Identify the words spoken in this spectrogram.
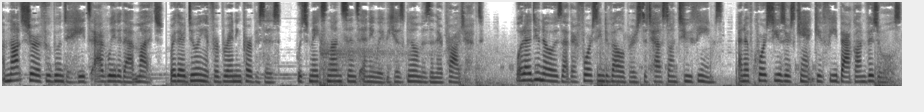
I'm not sure if Ubuntu hates Adwaita that much, or they're doing it for branding purposes, which makes none sense anyway because GNOME is in their project. What I do know is that they're forcing developers to test on two themes, and of course users can't give feedback on visuals,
